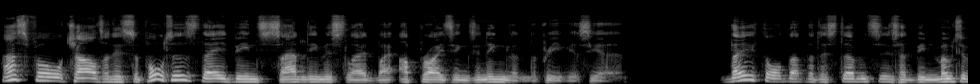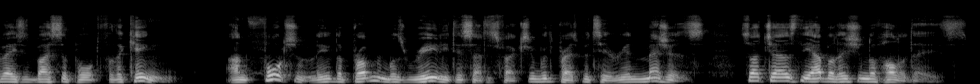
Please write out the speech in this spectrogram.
As for Charles and his supporters, they'd been sadly misled by uprisings in England the previous year. They thought that the disturbances had been motivated by support for the king. Unfortunately, the problem was really dissatisfaction with Presbyterian measures, such as the abolition of holidays.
